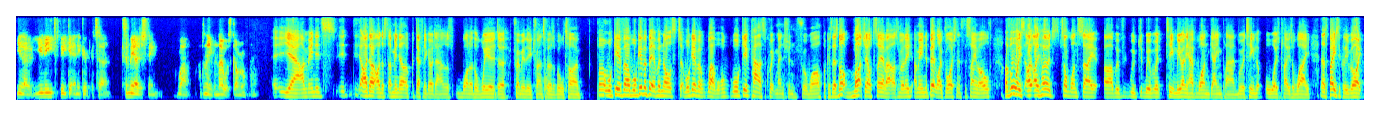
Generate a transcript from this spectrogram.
you know, you need to be getting a good return. To me, I just think, wow, I don't even know what's gone wrong now. Yeah, I mean it's it, I don't understand. I mean that'll definitely go down as one of the weirder Premier League transfers of all time. But we'll give a, we'll give a bit of a nod. To, we'll give a well, we'll, we'll give Palace a quick mention for a while because there's not much else to say about us really. I mean, a bit like Brighton, it's the same old. I've always I, I heard someone say uh, we've we've we're a team we only have one game plan. We're a team that always plays away. And that's basically right.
